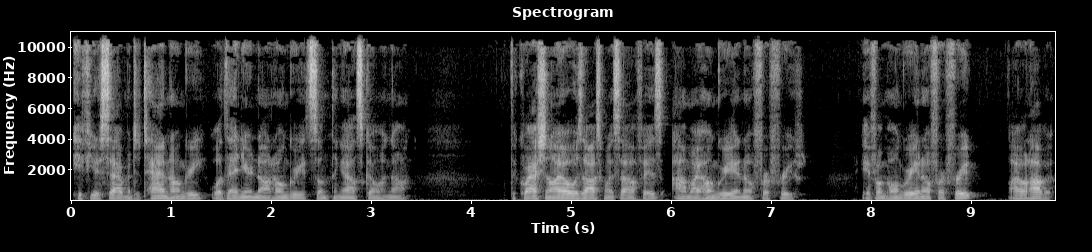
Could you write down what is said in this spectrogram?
If you're 7 to 10 hungry, well, then you're not hungry. It's something else going on. The question I always ask myself is Am I hungry enough for fruit? If I'm hungry enough for fruit, I will have it.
